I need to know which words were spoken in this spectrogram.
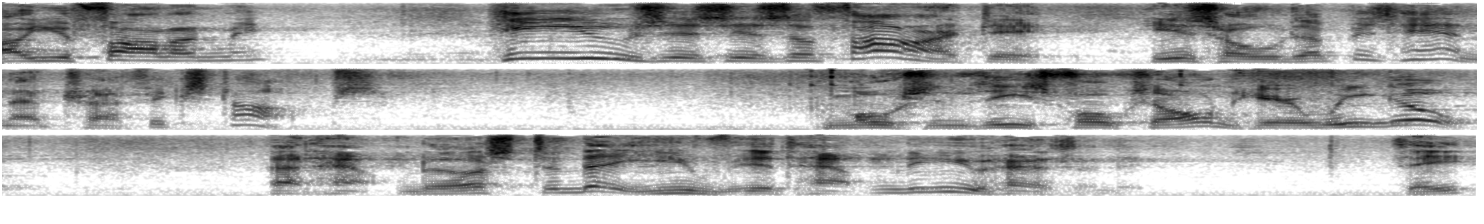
Are you following me? He uses his authority. He just holds up his hand, that traffic stops. Motions these folks on, here we go. That happened to us today. You've, it happened to you, hasn't it? See?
